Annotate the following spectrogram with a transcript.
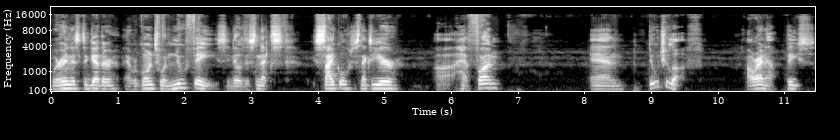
We're in this together, and we're going to a new phase. You know, this next cycle, this next year. Uh, have fun and do what you love. All right now, peace.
